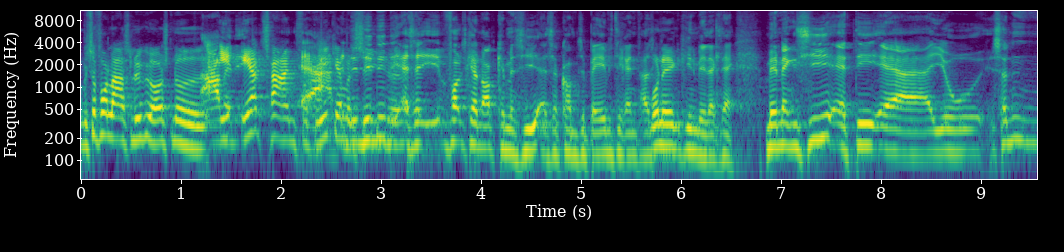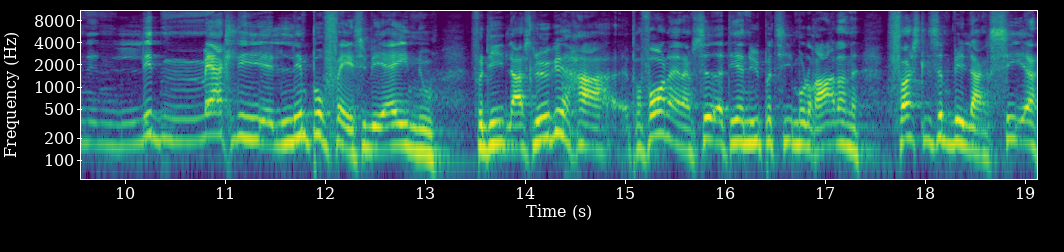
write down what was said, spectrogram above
jo, så får Lars Lykke også noget ah, men, airtime for ja, det, kan man det, sige. Det, det, det, altså, folk skal nok, kan man sige, altså komme tilbage, hvis de rent faktisk kan give en vælgerklæring. Men man kan sige, at det er jo sådan en lidt mærkelig limbo-fase, vi er i nu. Fordi Lars Lykke har på forhånd annonceret, at det her nye parti, Moderaterne, først ligesom vil lancere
